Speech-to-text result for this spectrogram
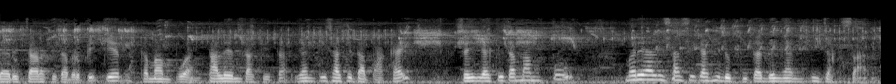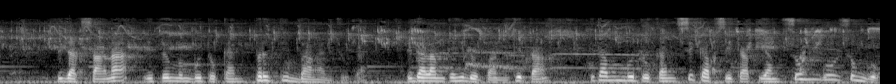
dari cara kita berpikir kemampuan talenta kita yang bisa kita pakai sehingga kita mampu merealisasikan hidup kita dengan bijaksana bijaksana itu membutuhkan pertimbangan juga di dalam kehidupan kita kita membutuhkan sikap-sikap yang sungguh-sungguh.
